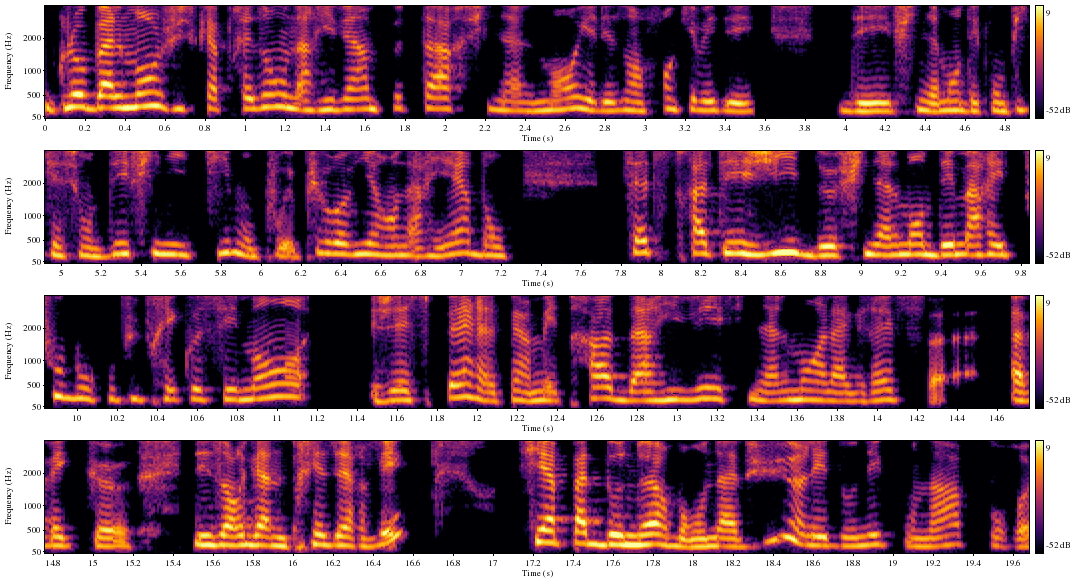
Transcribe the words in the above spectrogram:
globalement, jusqu'à présent, on arrivait un peu tard finalement. Il y a des enfants qui avaient des, des complications définitives. On ne pouvait plus revenir en arrière. Donc, cette stratégie de finalement démarrer tout beaucoup plus précocement, j'espère, elle permettra d'arriver finalement à la greffe avec des organes préservés. S'il n'y a pas de donneur, bon, on a vu hein, les données qu'on a pour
